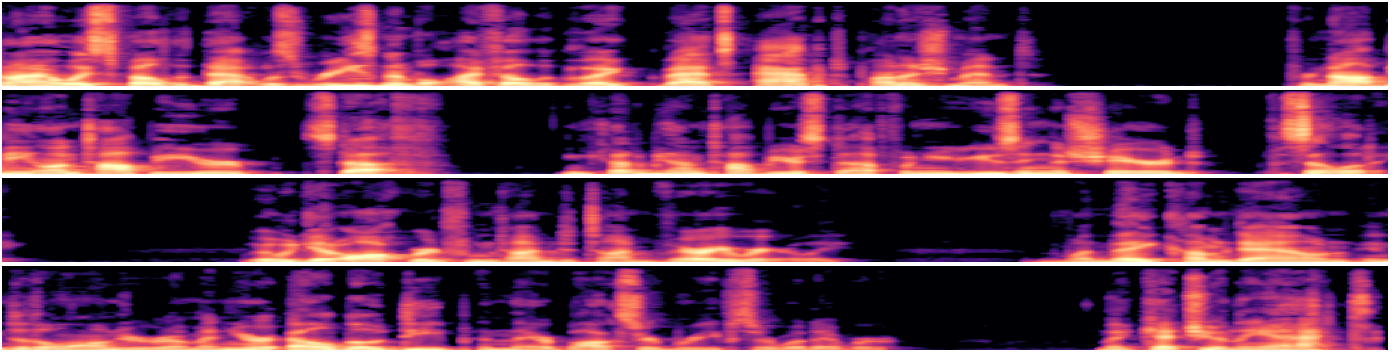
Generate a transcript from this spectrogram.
And I always felt that that was reasonable. I felt like that's apt punishment for not being on top of your stuff. You got to be on top of your stuff when you're using a shared facility. It would get awkward from time to time, very rarely, when they come down into the laundry room and you're elbow deep in their boxer briefs or whatever. They catch you in the act.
